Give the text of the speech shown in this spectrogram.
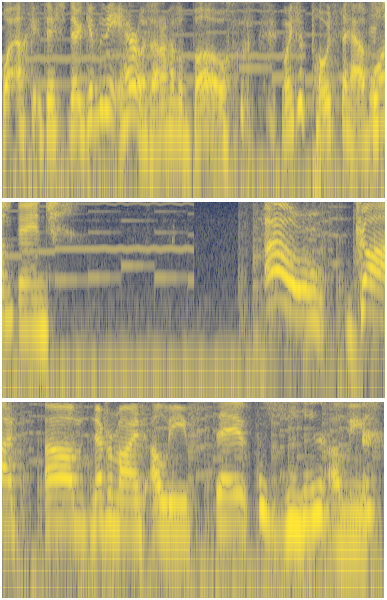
What? Okay, they're, they're giving me arrows. I don't have a bow. Am I supposed to have It's one? strange. Oh God. Um. Never mind. I'll leave. Save. I'll leave.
